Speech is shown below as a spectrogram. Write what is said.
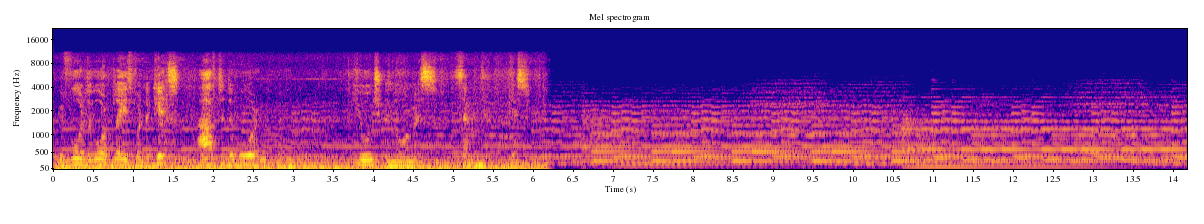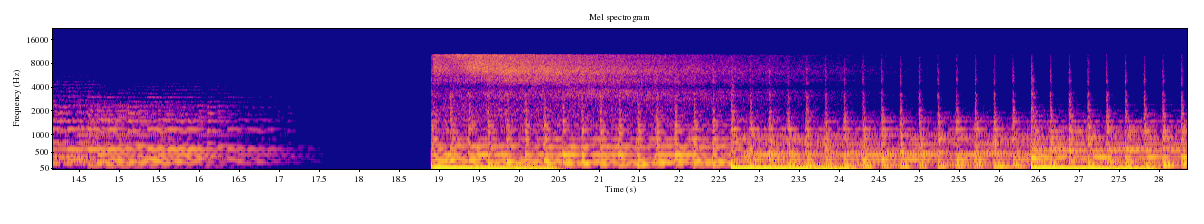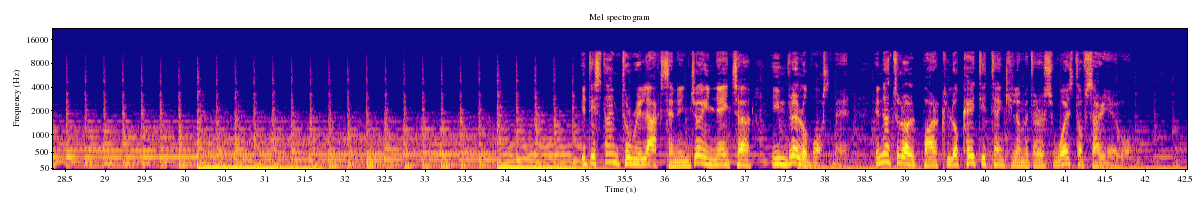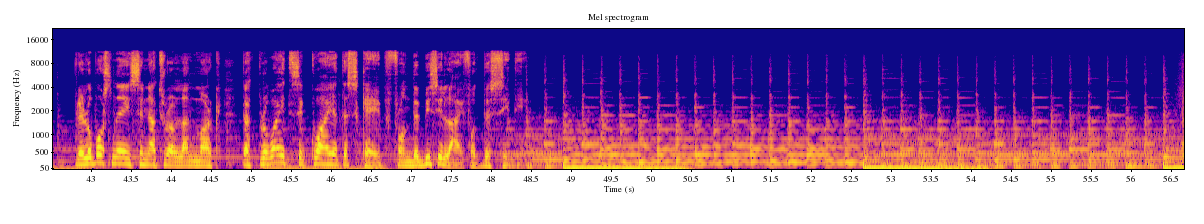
Before the war, place for the kids. After the war, huge, enormous cemetery. It is time to relax and enjoy nature in Vrelo Bosne, a natural park located 10 kilometers west of Sarajevo. Vrelo Bosne is a natural landmark that provides a quiet escape from the busy life of the city.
